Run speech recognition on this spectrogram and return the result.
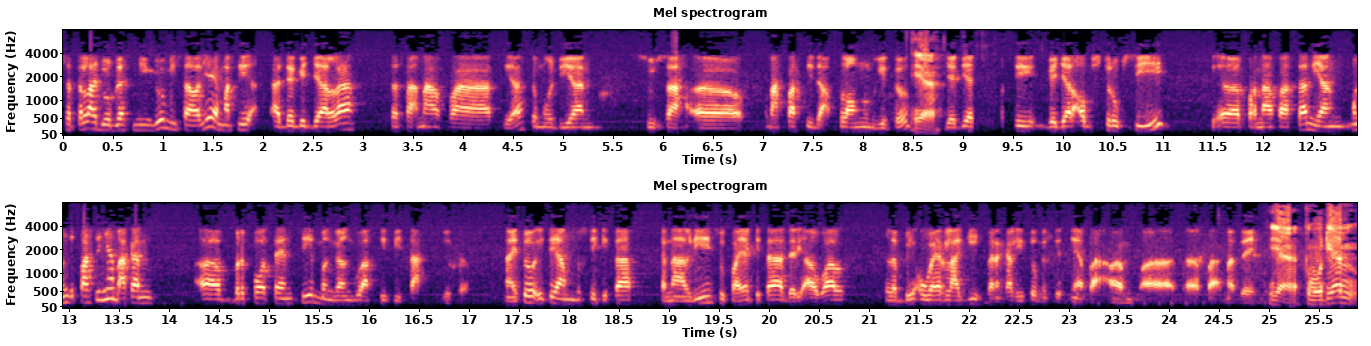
setelah 12 minggu misalnya ya masih ada gejala sesak nafas ya, kemudian susah uh, nafas tidak plong begitu. Yeah. Jadi seperti gejala obstruksi uh, pernafasan yang pastinya akan uh, berpotensi mengganggu aktivitas gitu. Nah itu itu yang mesti kita kenali supaya kita dari awal lebih aware lagi barangkali itu mestinya Pak um, uh, uh, Pak Made. Ya, kemudian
